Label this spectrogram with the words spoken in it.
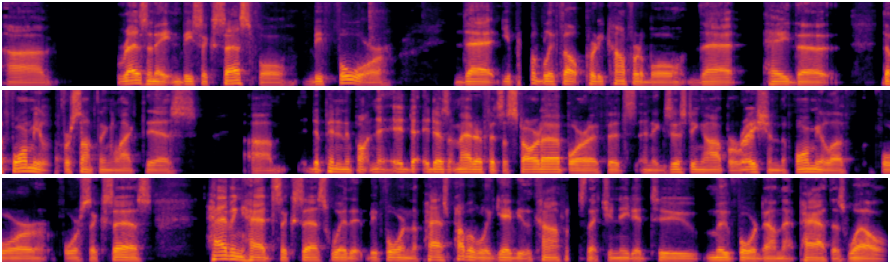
uh, resonate and be successful before that you probably felt pretty comfortable that hey the the formula for something like this um, depending upon it, it doesn't matter if it's a startup or if it's an existing operation the formula for for success having had success with it before in the past probably gave you the confidence that you needed to move forward down that path as well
